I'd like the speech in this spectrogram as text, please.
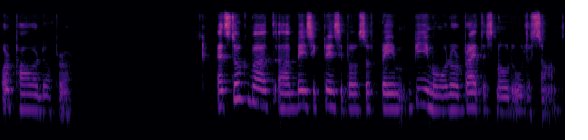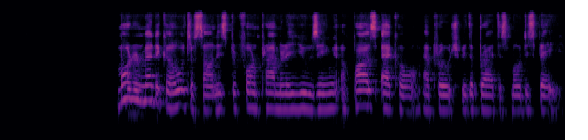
or power Doppler. Let's talk about uh, basic principles of B mode or brightness mode ultrasound. Modern medical ultrasound is performed primarily using a pulse echo approach with a brightness mode display.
